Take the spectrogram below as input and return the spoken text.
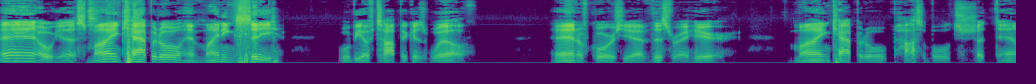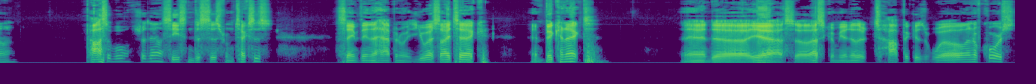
And oh yes, Mind Capital and mining city will be a topic as well. And of course, you have this right here. Mind Capital possible shutdown. Possible shutdown, cease and desist from Texas. Same thing that happened with USI Tech and BitConnect. And uh, yeah, so that's going to be another topic as well. And of course,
